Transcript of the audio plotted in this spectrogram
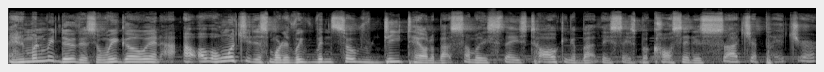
And when we do this, when we go in, I, I, want you this morning, we've been so detailed about some of these things, talking about these things, because it is such a picture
